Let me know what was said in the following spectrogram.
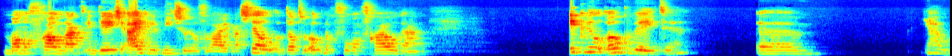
man of vrouw maakt in deze eigenlijk niet zo heel veel uit, maar stel dat we ook nog voor een vrouw gaan. Ik wil ook weten, ehm, ja,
